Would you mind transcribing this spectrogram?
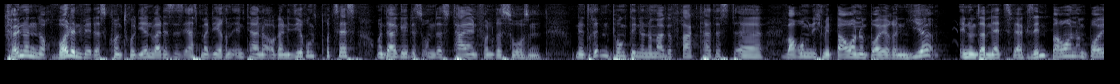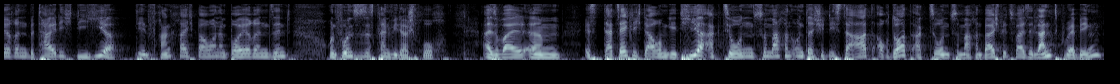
können noch wollen wir das kontrollieren, weil das ist erstmal deren interner Organisierungsprozess und da geht es um das Teilen von Ressourcen. Und der dritten Punkt, den du nochmal gefragt hattest, äh, warum nicht mit Bauern und Bäuerinnen hier? In unserem Netzwerk sind Bauern und Bäuerinnen beteiligt, die hier, die in Frankreich Bauern und Bäuerinnen sind. Und für uns ist es kein Widerspruch. Also weil ähm, es tatsächlich darum geht, hier Aktionen zu machen, unterschiedlichster Art, auch dort Aktionen zu machen, beispielsweise Landgrabbing.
